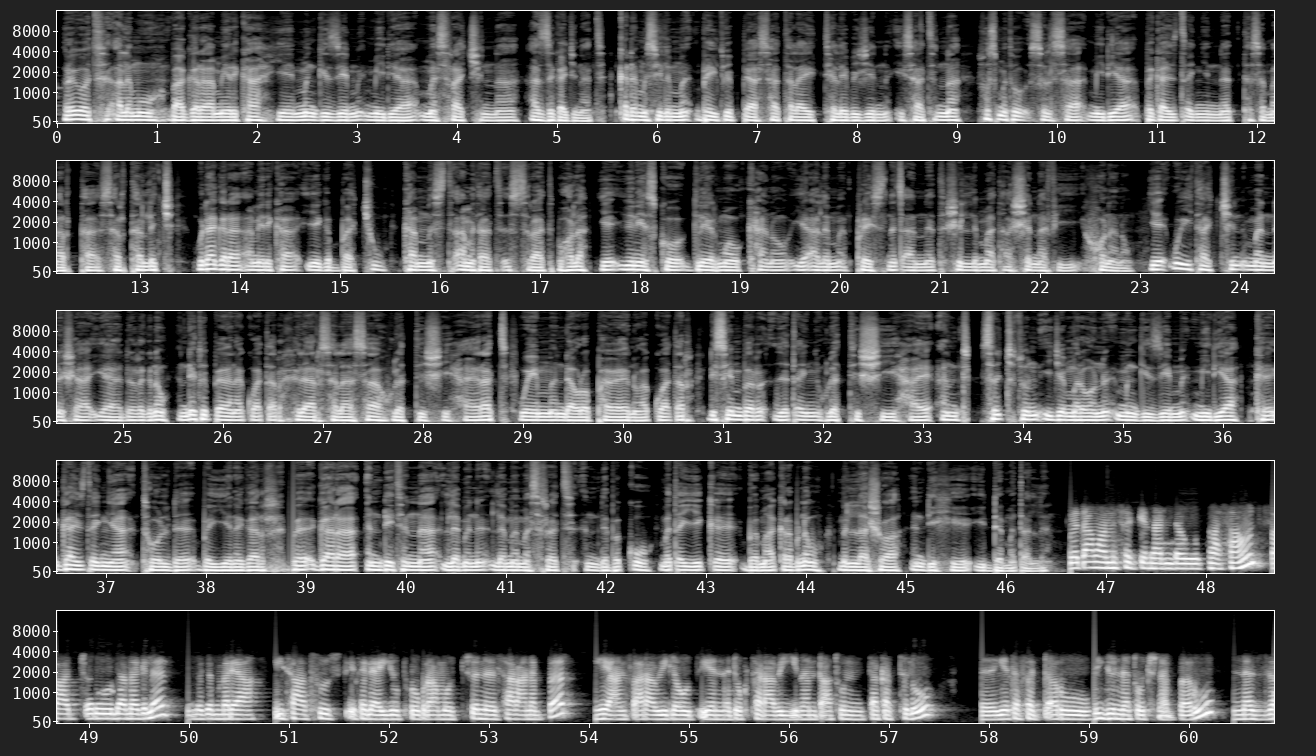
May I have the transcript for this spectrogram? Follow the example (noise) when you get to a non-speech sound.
ርዕዮት ዓለሙ በአገር አሜሪካ የምንጊዜም ሚዲያ መስራችና አዘጋጅ ናት። ቀደም ሲልም በኢትዮጵያ ሳተላይት ቴሌቪዥን ኢሳትና 360 ሚዲያ በጋዜጠኝነት ተሰማርታ ሰርታለች። ወደ ሀገር አሜሪካ የገባችው ከአምስት ዓመታት እስራት በኋላ የዩኔስኮ ግሌርሞ ካኖ የዓለም ፕሬስ ነጻነት ሽልማት አሸናፊ ሆና ነው። የውይይታችን መነሻ ያደረግነው እንደ ኢትዮጵያውያን አቋጠር ህዳር 30 2024 ወይም እንደ አውሮፓውያኑ አቋጠር ዲሴምበር 9 2021 ስርጭቱን የጀመረውን ምንጊዜም ሚዲያ ከጋዜጠኛ ተወልደ በየነ ጋር በጋራ እንዴትና ለምን ለመመስረት እንደበቁ መጠይቅ በማቅረብ ነው። ምላሿ እንዲህ ይደመጣል። በጣም አመሰግናለሁ ካሳሁን። በአጭሩ ለመግለጽ መጀመሪያ ኢሳት ውስጥ የተለያዩ ፕሮግራሞችን ሰራ ነበር። ይሄ አንጻራዊ ለውጥ የነ ዶክተር አብይ መምጣቱን ተከትሎ የተፈጠሩ ልዩነቶች ነበሩ። እነዛ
